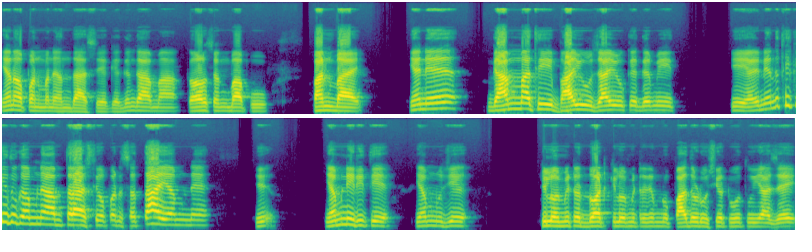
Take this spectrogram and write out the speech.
એનો પણ મને અંદાજ છે કે ગંગામાં કહળસંગ બાપુ, પાનબાઈ, એને ગામમાંથી ભાયું જાયું કે ગમી એને નથી કીધું કે અમને આમ ત્રાસ થયો, પણ છતાંય એમને એ- એમની રીતે એમનું જે કિલોમીટર દોઢ કિલોમીટર એમનું પાદળું શેઠું હતું, ત્યાં જઈ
